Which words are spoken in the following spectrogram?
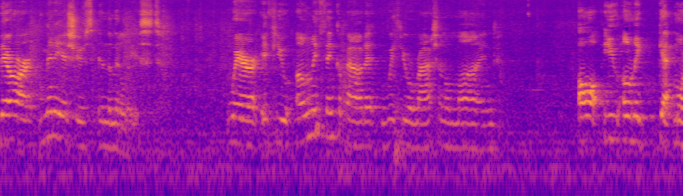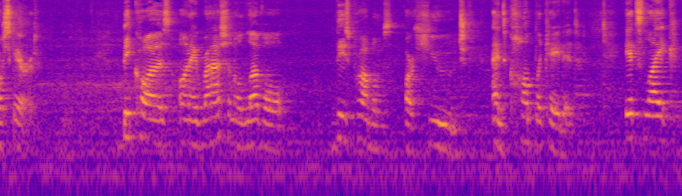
There are many issues in the Middle East where if you only think about it with your rational mind, all you only get more scared. Because on a rational level, these problems are huge and complicated. It's like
